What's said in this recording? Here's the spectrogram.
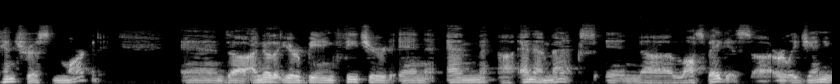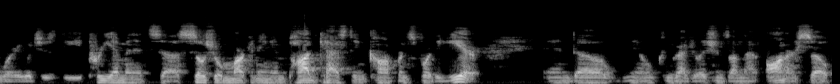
Pinterest marketing. And uh, I know that you're being featured in M, uh, NMX in uh, Las Vegas uh, early January, which is the preeminent social marketing and podcasting conference for the year. And you know, congratulations on that honor. So,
